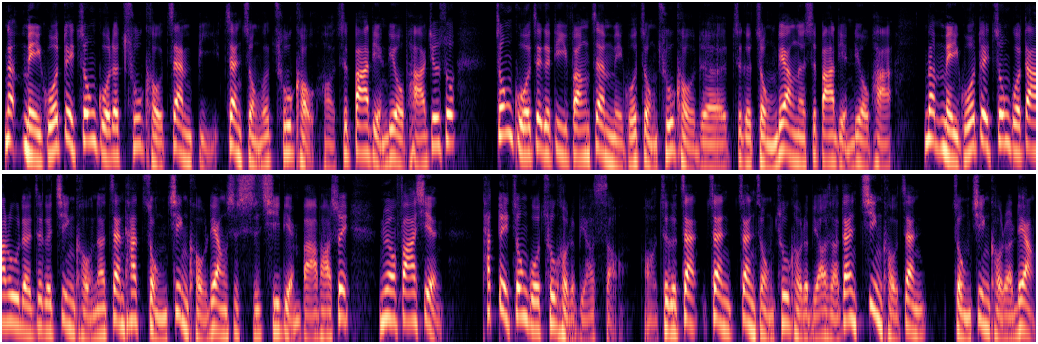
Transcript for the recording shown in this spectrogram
那美国对中国的出口占比占总的出口哈是八点六趴，就是说中国这个地方占美国总出口的这个总量呢是八点六趴。那美国对中国大陆的这个进口呢，占它总进口量是十七点八趴。所以你有没有发现？它对中国出口的比较少，哦，这个占占占总出口的比较少，但进口占总进口的量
